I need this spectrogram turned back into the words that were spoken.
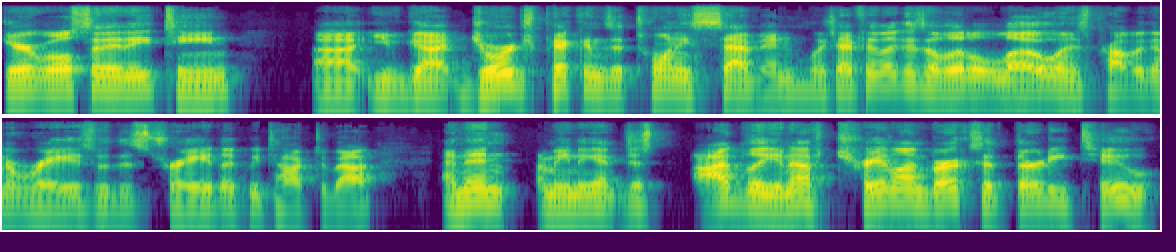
Garrett Wilson at 18. Uh, you've got George Pickens at 27, which I feel like is a little low and is probably going to raise with this trade, like we talked about. And then, I mean, again, just oddly enough, Treylon Burks at 32.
